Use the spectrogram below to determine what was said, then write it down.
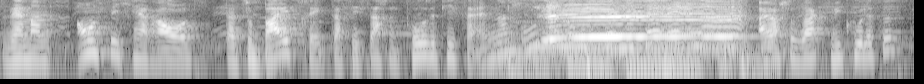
wenn man aus sich heraus dazu beiträgt, dass sich Sachen positiv verändern? Ayosha, sagst wie cool ist es?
